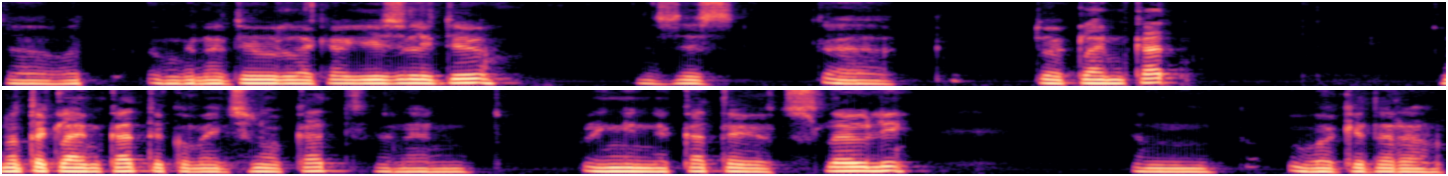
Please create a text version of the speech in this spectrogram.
So what I'm going to do like I usually do is just uh, do a climb cut. Not a climb cut, a conventional cut and then bring in the cutter slowly and work it around.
